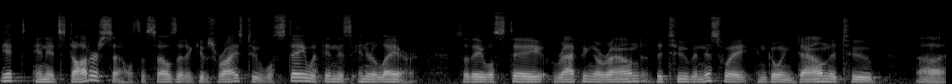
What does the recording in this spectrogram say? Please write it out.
it and its daughter cells, the cells that it gives rise to, will stay within this inner layer. So they will stay wrapping around the tube in this way and going down the tube uh,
